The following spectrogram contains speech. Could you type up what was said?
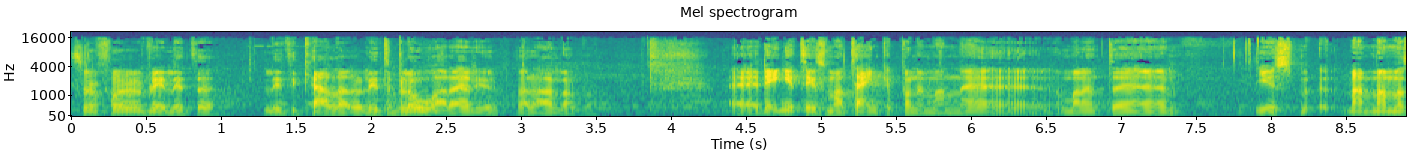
Så då får det bli lite, lite kallare och lite blåare är det ju vad det handlar om. Eh, det är ingenting som man tänker på när man, eh, om man inte just, man, man,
